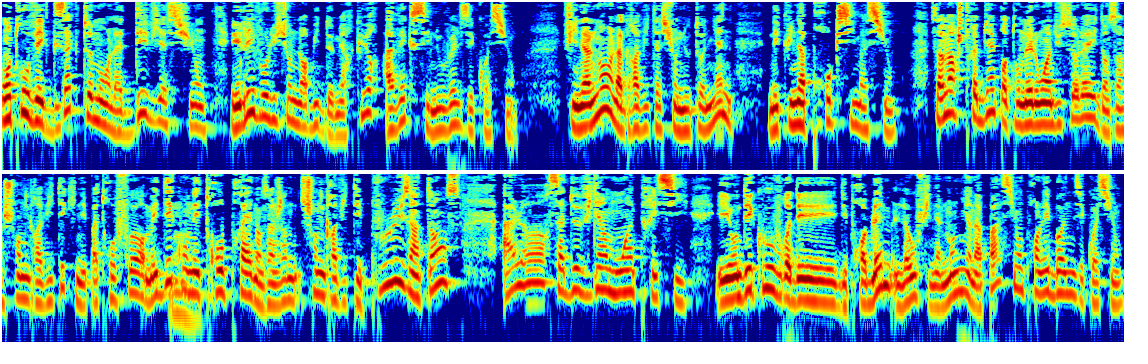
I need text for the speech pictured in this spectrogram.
On trouve exactement la déviation et l'évolution de l'orbite de Mercure avec ces nouvelles équations. Finalement, la gravitation newtonienne n'est qu'une approximation. Ça marche très bien quand on est loin du Soleil, dans un champ de gravité qui n'est pas trop fort, mais dès qu'on est trop près, dans un champ de gravité plus intense, alors ça devient moins précis. Et on découvre des, des problèmes là où finalement il n'y en a pas si on prend les bonnes équations.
